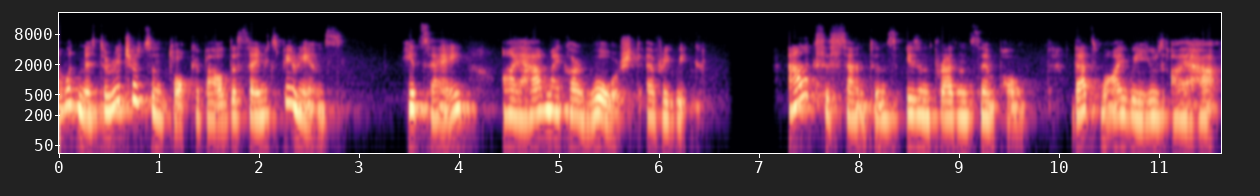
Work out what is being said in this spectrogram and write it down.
would Mr. Richardson talk about the same experience? He'd say, I have my car washed every week. Alex's sentence is in present simple. That's why we use I have.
